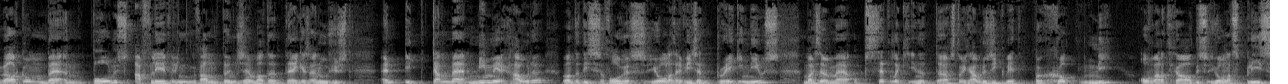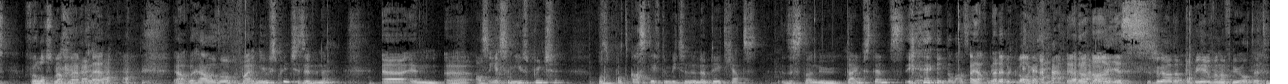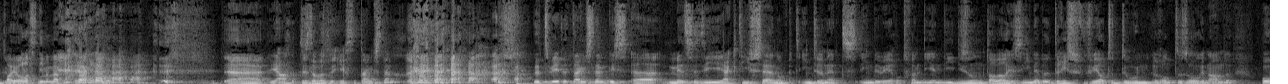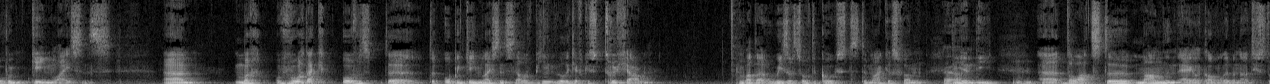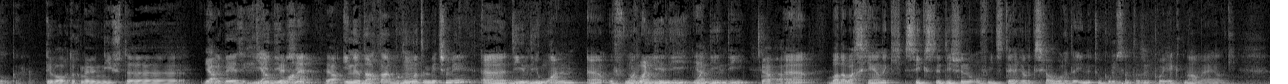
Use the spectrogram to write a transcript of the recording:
Welkom bij een bonusaflevering van Dungeons Watten, Dragons en Oejust. En ik kan mij niet meer houden, want het is volgens Jonas en Vincent breaking news. Maar ze hebben mij opzettelijk in het duister gehouden, dus ik weet begot niet over wat het gaat. Dus Jonas, please, verlos me uit mijn verleiden. Ja, we gaan het over een paar nieuwspuntjes hebben. Hè? Eh, en eh, als eerste nieuwspuntje, onze podcast heeft een beetje een update gehad. Er staan nu timestamps in de laatste Ah ja, dat heb ik wel gezien. Ah, yes. Dus we gaan dat proberen vanaf nu altijd te doen. Maar Jonas, niet met mijn voet hebben, hoor. Eh, ja, dus dat was de eerste timestamp. de tweede timestamp is mensen die actief zijn op het internet in de wereld van D&D, die zullen het al wel gezien hebben. Er is veel te doen rond de zogenaamde Open Game License. Ehm, maar voordat ik over de, de Open Game License zelf begin, wil ik even teruggaan wat dat Wizards of the Coast, de makers van Ja. D&D, eh, de laatste maanden eigenlijk allemaal hebben uitgestoken. Die waren toch met hun nieuwste Ja. dingen bezig? Ja, D&D? One, hè? Ja. Inderdaad, daar begon het een beetje mee. Eh, D&D One, eh, of One D&D. D&D, ja. One D&D. Ja, ja. Eh, wat dat waarschijnlijk 6th edition of iets dergelijks gaat worden in de toekomst, want dat is een projectnaam eigenlijk.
